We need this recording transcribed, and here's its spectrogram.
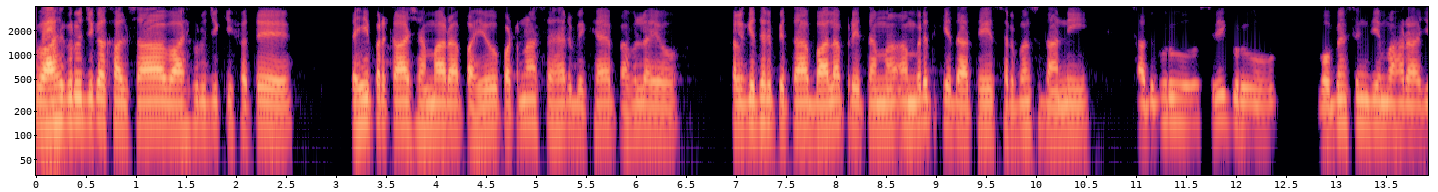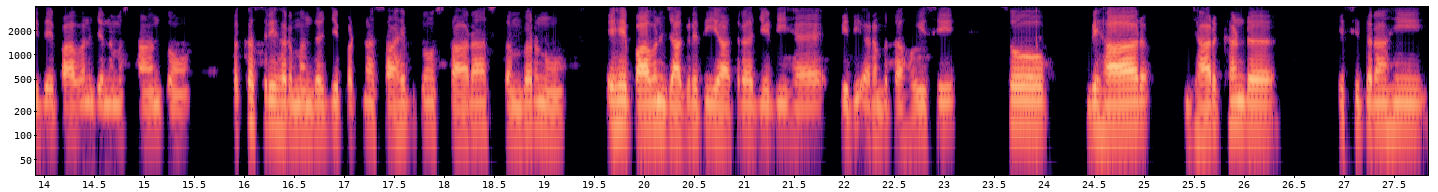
ਵਾਹਿਗੁਰੂ ਜੀ ਕਾ ਖਾਲਸਾ, ਵਾਹਿਗੁਰੂ ਜੀ ਕੀ ਫਤਿਹ। ਤਹੀ ਪ੍ਰਕਾਸ਼ ਹਮਾਰਾ ਭਇਓ, ਪਟਨਾ ਸ਼ਹਿਰ ਵਿਖੇ ਪਵਲਇਓ ਕਲਗੀਧਰ ਪਿਤਾ ਬਾਲਾ ਪ੍ਰੀਤਮ ਅੰਮ੍ਰਿਤ ਕੇ ਦਾਤੇ ਸਰਬੰਸ ਦਾਨੀ। ਸਤਿਗੁਰੂ, ਸ੍ਰੀ ਗੁਰੂ ਗੋਬਿੰਦ ਸਿੰਘ ਜੀ ਮਹਾਰਾਜ ਜੀ ਦੇ ਪਾਵਨ ਜਨਮ ਸਥਾਨ ਤੋਂ ਤਖਤ ਸ੍ਰੀ ਹਰਮੰਦਰ ਜੀ ਪਟਨਾ ਸਾਹਿਬ ਤੋਂ 17 ਸਤੰਬਰ ਨੂੰ ਇਹ ਪਾਵਨ ਜਾਗਰਤੀ ਯਾਤਰਾ ਜਿਹੜੀ ਹੈ ਇਹਦੀ ਆਰੰਭਤਾ ਹੋਈ ਸੀ। ਸੋ ਬਿਹਾਰ, ਝਾਰਖੰਡ, ਇਸੇ ਤਰ੍ਹਾਂ ਹੀ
